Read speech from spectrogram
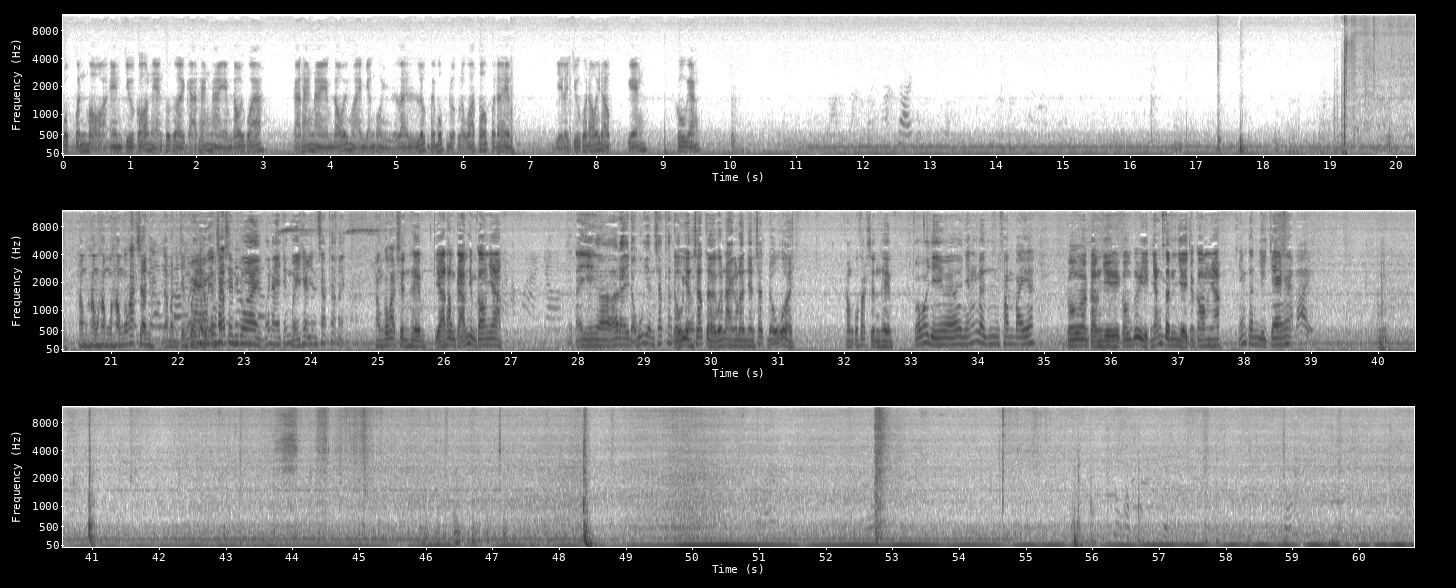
phút bánh bò, em chưa có nè. Anh Phước ơi, cả tháng nay em đói quá. Cả tháng nay em đói mà em vẫn còn lướt Facebook được là quá tốt rồi đó em. Vậy là chưa có đói đâu. Gắng cố gắng. Không không không không có phát sinh. Là mình chuẩn bị đủ danh sách. sinh bữa nay chuẩn bị theo danh sách hết rồi. Không có phát sinh thêm. Dạ thông cảm giùm con nha. Tại vì ờ, ở đây đủ danh sách hết đủ rồi. danh sách rồi. Bữa nay con lên danh sách đủ rồi. Không có phát sinh thêm. Có có gì mà nhắn lên fanpage á? Cô cần gì thì cô cứ việc nhắn tin về cho con nha. Nhắn tin về trang á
